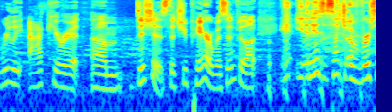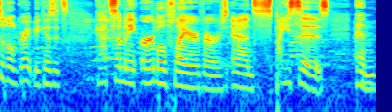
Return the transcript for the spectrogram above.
really accurate um, dishes that you pair with Zinfandel. It, it is such a versatile grape because it's got so many herbal flavors and spices and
